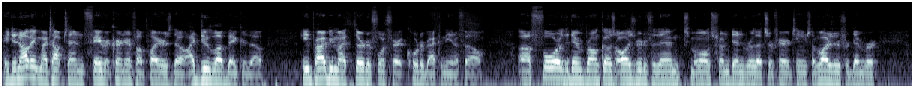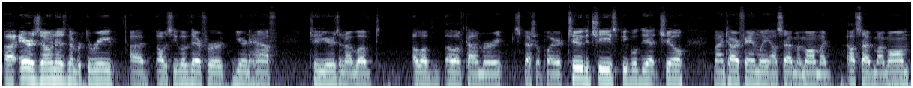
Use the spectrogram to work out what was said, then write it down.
he did not make my top ten favorite current NFL players, though. I do love Baker, though. He'd probably be my third or fourth favorite quarterback in the NFL. Uh, for the Denver Broncos, always rooted for them because my mom's from Denver. That's her favorite team, so I've always rooted for Denver. Uh, Arizona is number three. I obviously lived there for a year and a half, two years, and I loved, I love, I love Kyler Murray, special player. Two, the Chiefs. People, yeah, chill. My entire family, outside my mom, my outside my mom,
